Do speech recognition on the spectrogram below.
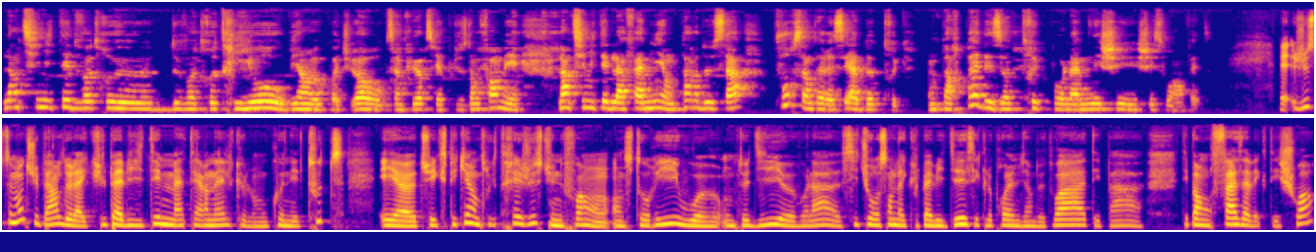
l'intimité de votre, de votre trio, ou bien quoi tu vois, ou quatuor s'il y a plus d'enfants, mais l'intimité de la famille, on part de ça pour s'intéresser à d'autres trucs. On part pas des autres trucs pour l'amener chez, chez soi, en fait. Justement, tu parles de la culpabilité maternelle que l'on connaît toutes. Et euh, tu expliquais un truc très juste une fois en, story où euh, on te dit euh, voilà, si tu ressens de la culpabilité, c'est que le problème vient de toi, tu n'es pas, pas en phase avec tes choix.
